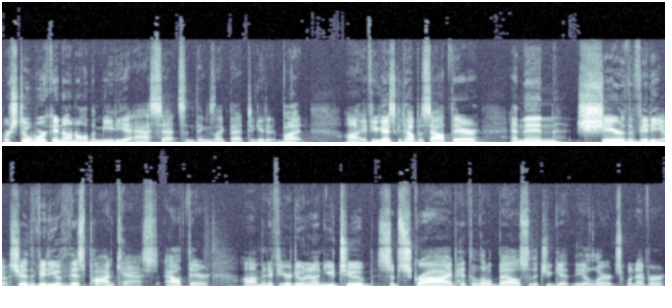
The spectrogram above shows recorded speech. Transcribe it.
We're still working on all the media assets and things like that to get it. But uh, if you guys could help us out there, and then share the video, share the video of this podcast out there. Um, and if you're doing it on YouTube, subscribe, hit the little bell so that you get the alerts whenever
